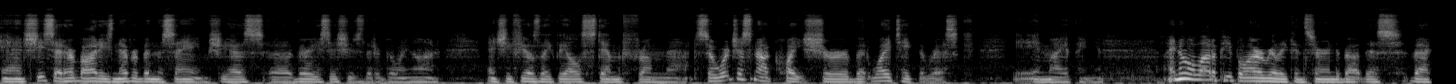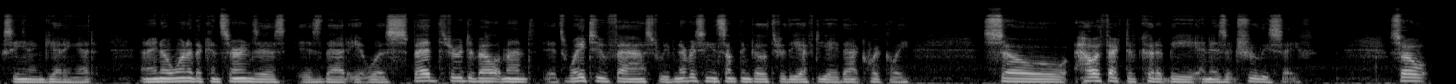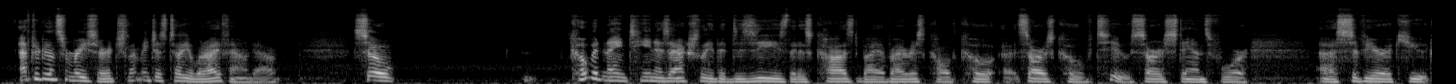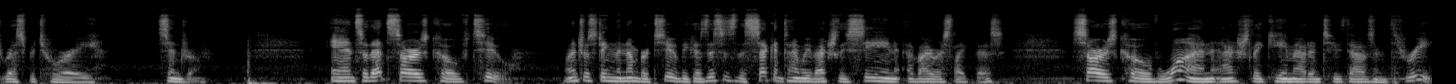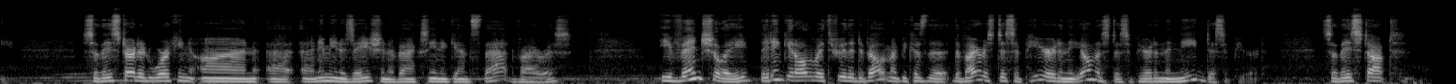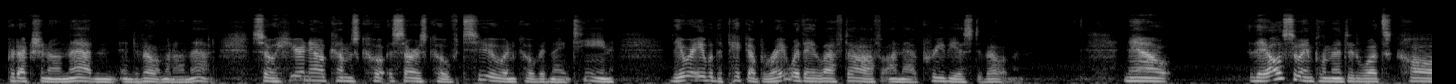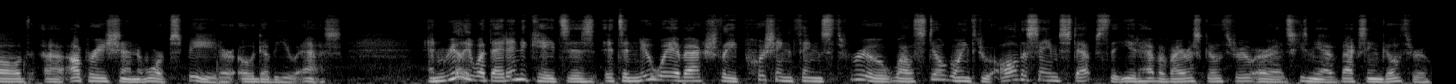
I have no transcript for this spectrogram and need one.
and she said her body's never been the same. She has uh, various issues that are going on, and she feels like they all stemmed from that. So we're just not quite sure, but why take the risk, in my opinion? I know a lot of people are really concerned about this vaccine and getting it. And I know one of the concerns is is that it was sped through development. It's way too fast. We've never seen something go through the FDA that quickly. So, how effective could it be and is it truly safe? So, after doing some research, let me just tell you what I found out. So, COVID 19 is actually the disease that is caused by a virus called co- uh, SARS CoV 2. SARS stands for uh, Severe Acute Respiratory Syndrome. And so that's SARS CoV 2. Well, interesting the number two because this is the second time we've actually seen a virus like this. SARS CoV 1 actually came out in 2003. So they started working on uh, an immunization, a vaccine against that virus. Eventually, they didn't get all the way through the development because the, the virus disappeared and the illness disappeared and the need disappeared. So they stopped production on that and, and development on that. So here now comes Co- SARS CoV 2 and COVID 19. They were able to pick up right where they left off on that previous development. Now, they also implemented what's called uh, Operation Warp Speed, or OWS. And really, what that indicates is it's a new way of actually pushing things through while still going through all the same steps that you'd have a virus go through, or excuse me, a vaccine go through,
